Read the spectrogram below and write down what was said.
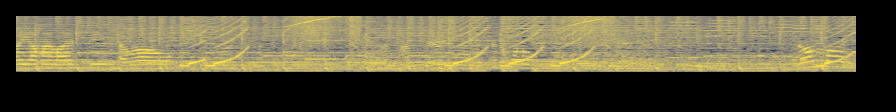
anybody on my live stream? Hello? I'm, I'm very Somebody!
